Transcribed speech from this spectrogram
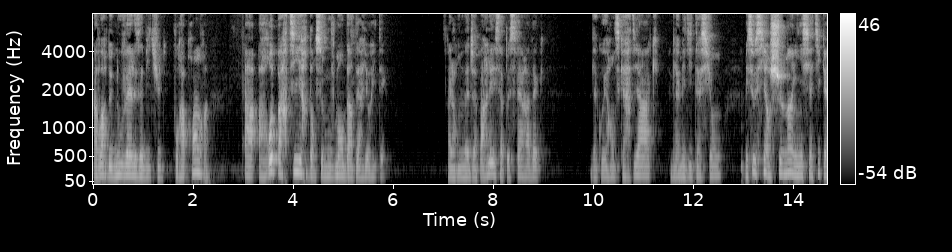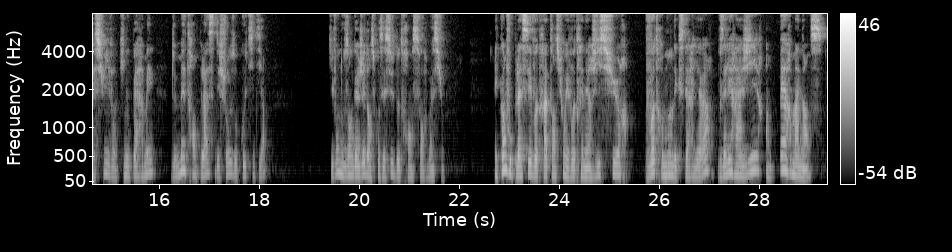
à avoir de nouvelles habitudes, pour apprendre à, repartir dans ce mouvement d'intériorité. Alors on en a déjà parlé, ça peut se faire avec de la cohérence cardiaque, de la méditation, mais c'est aussi un chemin initiatique à suivre qui nous permet de mettre en place des choses au quotidien qui vont nous engager dans ce processus de transformation. Et quand vous placez votre attention et votre énergie sur votre monde extérieur, vous allez réagir en permanence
